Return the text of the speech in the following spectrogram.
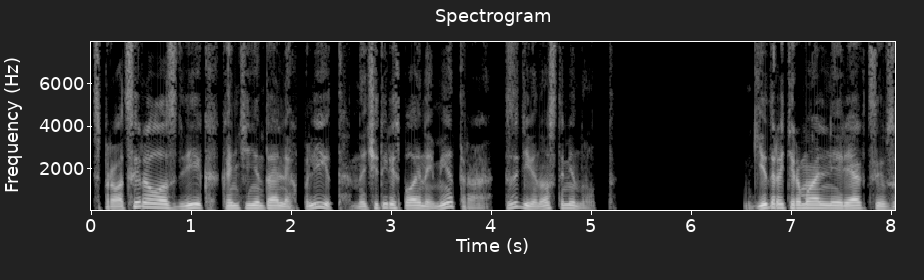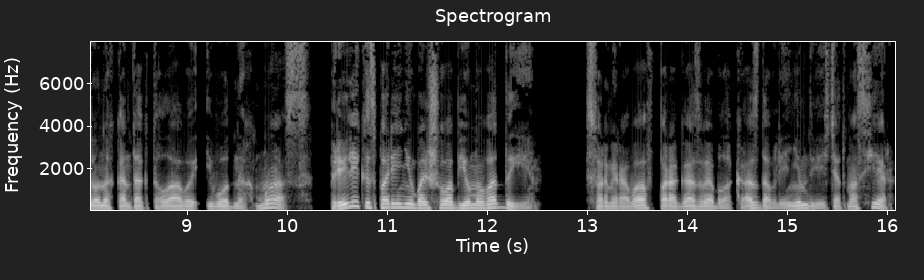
спровоцировало сдвиг континентальных плит на 4,5 метра за 90 минут. Гидротермальные реакции в зонах контакта лавы и водных масс привели к испарению большого объема воды, сформировав парогазовые облака с давлением 200 атмосфер.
